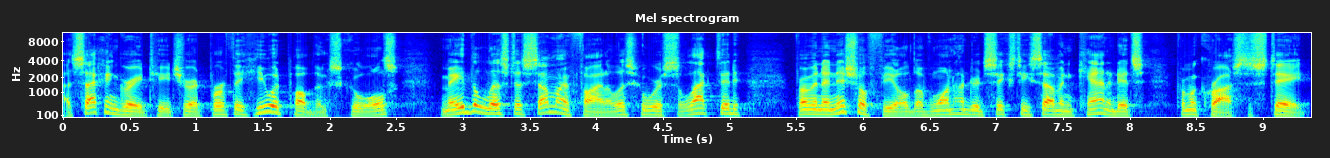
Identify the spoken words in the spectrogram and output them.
a second grade teacher at Bertha Hewitt Public Schools, made the list of semifinalists who were selected from an initial field of 167 candidates from across the state.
